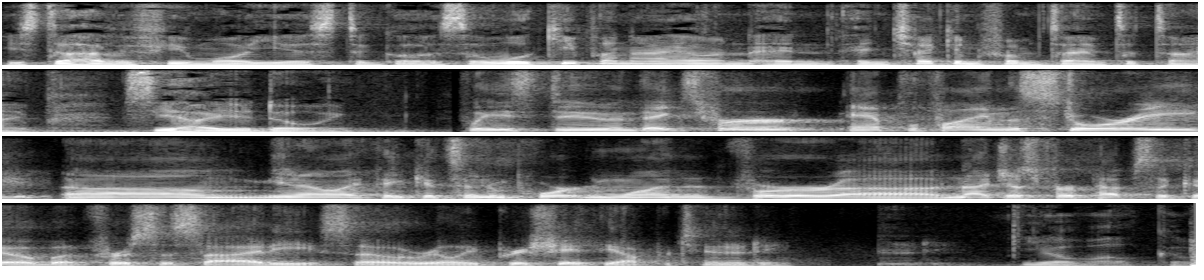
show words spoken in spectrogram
you still have a few more years to go. So we'll keep an eye on and, and check in from time to time, see how you're doing. Please do. And thanks for amplifying the story. Um, you know, I think it's an important one for uh, not just for PepsiCo, but for society. So, really appreciate the opportunity. You're welcome.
